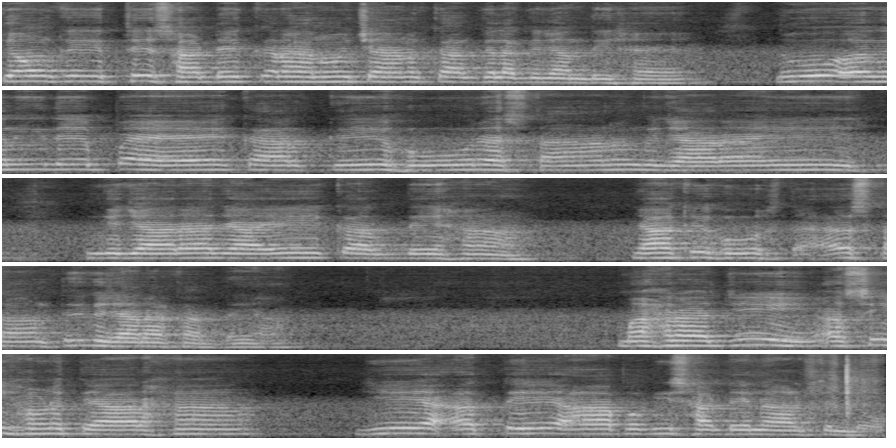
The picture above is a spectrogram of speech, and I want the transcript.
ਕਿਉਂਕਿ ਇੱਥੇ ਸਾਡੇ ਘਰਾਂ ਨੂੰ ਅਚਾਨਕ ਅੱਗ ਲੱਗ ਜਾਂਦੀ ਹੈ। ਉਹ ਅਗਨੀ ਦੇ ਭੈ ਕਰਕੇ ਹੋਰ ਸਥਾਨ ਗੁਜ਼ਾਰਾਏ, ਗੁਜ਼ਾਰਾ ਜਾਏ ਕਰਦੇ ਹਾਂ, ਜਾ ਕੇ ਹੋਰ ਅਸਥਾਨ ਤੇ ਗੁਜ਼ਾਰਾ ਕਰਦੇ ਹਾਂ। ਮਹਾਰਾਜ ਜੀ, ਅਸੀਂ ਹੁਣ ਤਿਆਰ ਹਾਂ। ਜੀ ਅਤੇ ਆਪ ਵੀ ਸਾਡੇ ਨਾਲ ਚੱਲੋ।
